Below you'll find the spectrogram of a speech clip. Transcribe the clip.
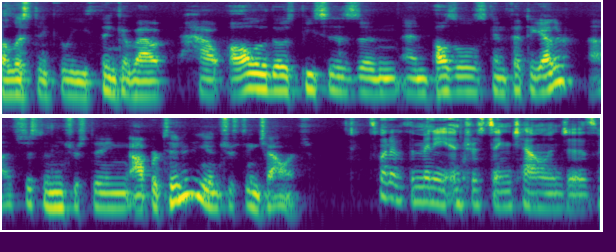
holistically think about how all of those pieces and, and puzzles can fit together. Uh, it's just an interesting opportunity, interesting challenge. It's one of the many interesting challenges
